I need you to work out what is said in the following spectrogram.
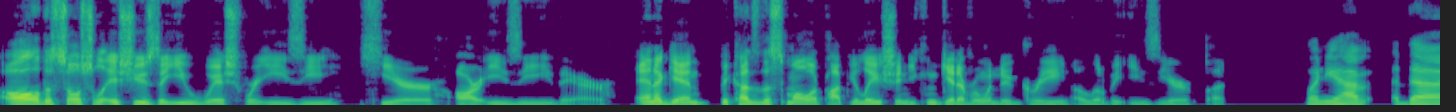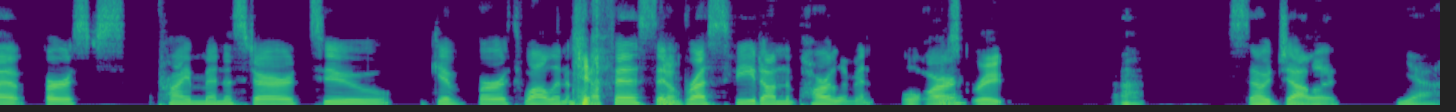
all the social issues that you wish were easy here are easy there. And again, because of the smaller population, you can get everyone to agree a little bit easier. But when you have the first prime minister to give birth while in Yeah, office and yep. breastfeed on the parliament floor. was great. Ah, so jealous. Yeah.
